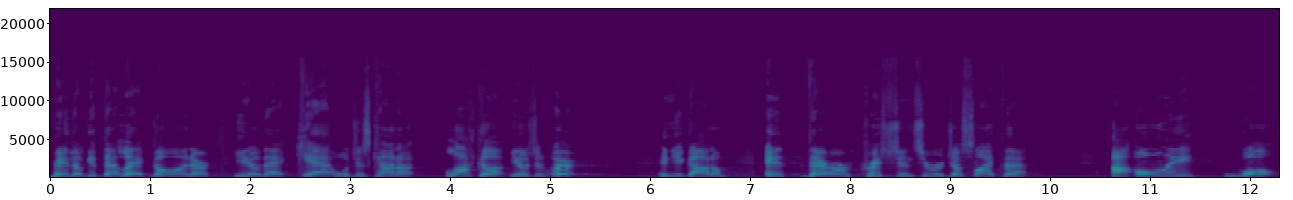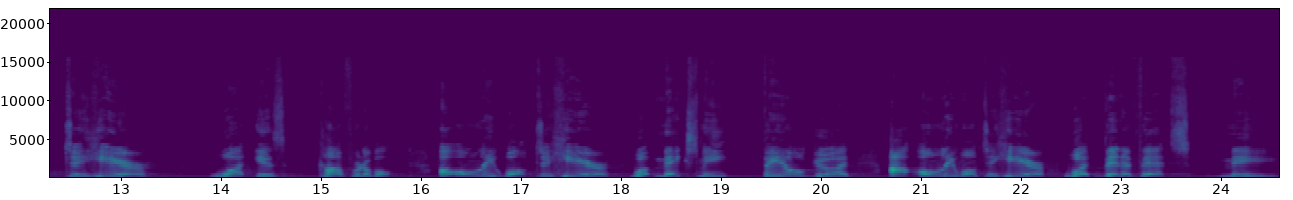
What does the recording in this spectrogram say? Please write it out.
man, they'll get that leg going, or you know, that cat will just kind of lock up, you know, just and you got them. And there are Christians who are just like that. I only want to hear what is comfortable. I only want to hear what makes me feel good. I only want to hear what benefits me.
